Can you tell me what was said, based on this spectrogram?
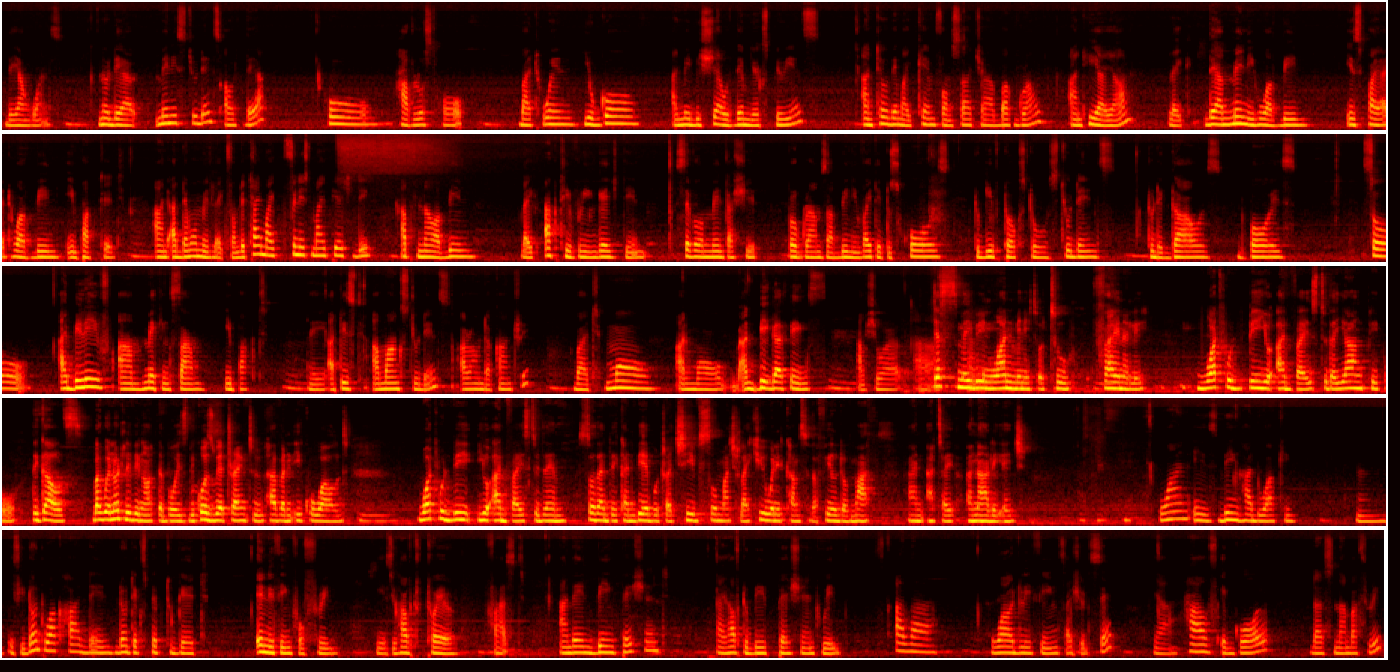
the young ones. Mm. You know, there are many students out there who have lost hope, mm. but when you go and maybe share with them your experience and tell them I came from such a background and here I am, like there are many who have been inspired, who have been impacted. And at the moment, like from the time I finished my PhD up to now, I've been like actively engaged in several mentorship programs. I've been invited to schools to give talks to students, to the girls, boys. So I believe I'm making some impact, eh, at least among students around the country, but more and more and bigger things, I'm sure. Uh, Just maybe in one minute or two, finally, what would be your advice to the young people, the girls, but we're not leaving out the boys because we're trying to have an equal world. What would be your advice to them so that they can be able to achieve so much like you when it comes to the field of math and at a, an early age? One is being hardworking. Mm, if you don't work hard, then don't expect to get anything for free. Yes, you have to toil first. And then being patient, I have to be patient with other worldly things, I should say. Yeah, have a goal, that's number three.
